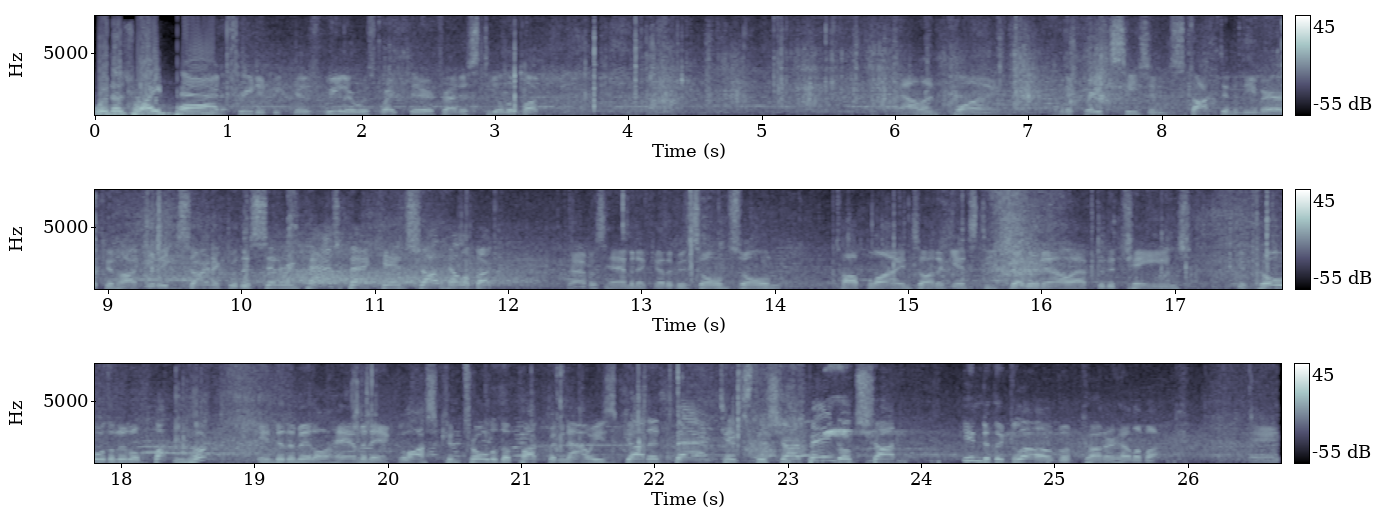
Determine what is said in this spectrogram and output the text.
with his right pad. Treated because Wheeler was right there trying to steal the puck. Alan Quine having a great season. Stockton in the American Hockey League. Czarnik with a centering pass. Backhand shot. Hellebuyck. Travis Hamonic out of his own zone. Top lines on against each other now after the change. Control with a little button hook into the middle. Hamonic lost control of the puck, but now he's got it back. Takes the sharp angled shot into the glove of Connor Hellebuyck. And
